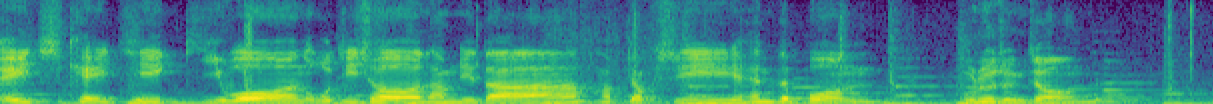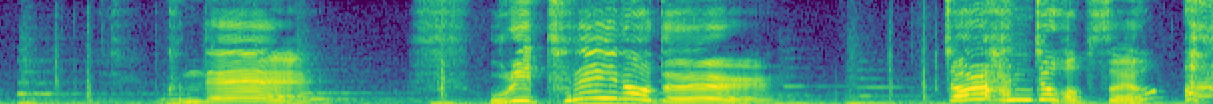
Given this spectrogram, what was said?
HKT 기원 오디션 합니다 합격 시 핸드폰 무료 증정 근데 우리 트레이너들 쩔 한 적 없어요?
